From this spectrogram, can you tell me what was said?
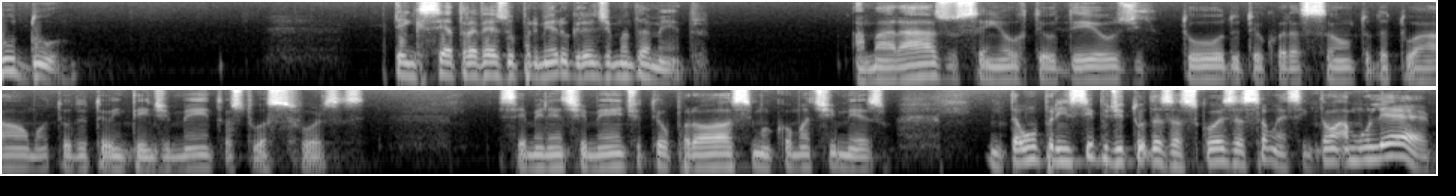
tudo, tem que ser através do primeiro grande mandamento. Amarás o Senhor teu Deus de todo o teu coração, toda a tua alma, todo o teu entendimento, as tuas forças. Semelhantemente, o teu próximo como a ti mesmo. Então, o princípio de todas as coisas são essas. Então, a mulher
